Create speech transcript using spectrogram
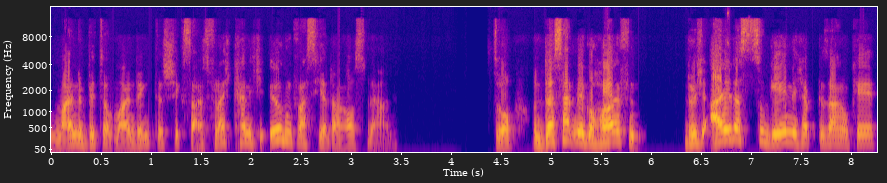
meine Bitte um einen Wink des Schicksals. Vielleicht kann ich irgendwas hier daraus lernen. So, und das hat mir geholfen, durch all das zu gehen. Ich habe gesagt, okay,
